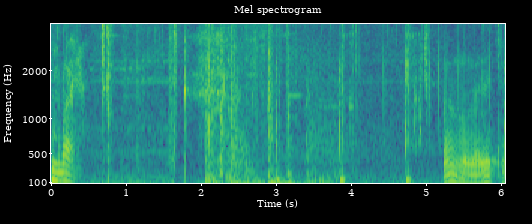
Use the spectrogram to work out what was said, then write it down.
Bueno, Ah, la leche.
